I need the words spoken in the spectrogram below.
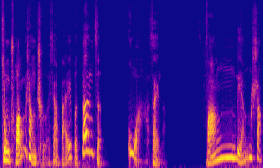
从床上扯下白布单子，挂在了房梁上。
